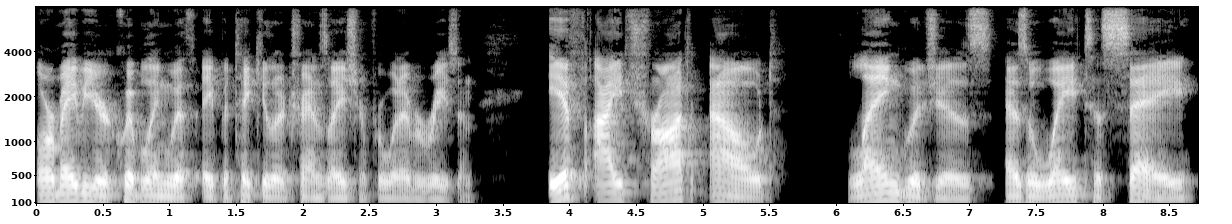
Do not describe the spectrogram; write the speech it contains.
or maybe you're quibbling with a particular translation for whatever reason. If I trot out languages as a way to say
